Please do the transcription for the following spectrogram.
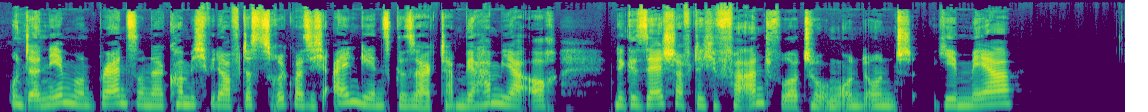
Unternehmen und Brands, und da komme ich wieder auf das zurück, was ich eingehend gesagt habe, wir haben ja auch eine gesellschaftliche Verantwortung und, und je mehr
